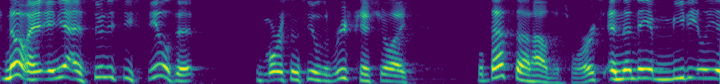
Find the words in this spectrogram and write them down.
No, and, and yeah, as soon as he steals it, Morrison steals the briefcase. You're like, well, that's not how this works. And then they immediately,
